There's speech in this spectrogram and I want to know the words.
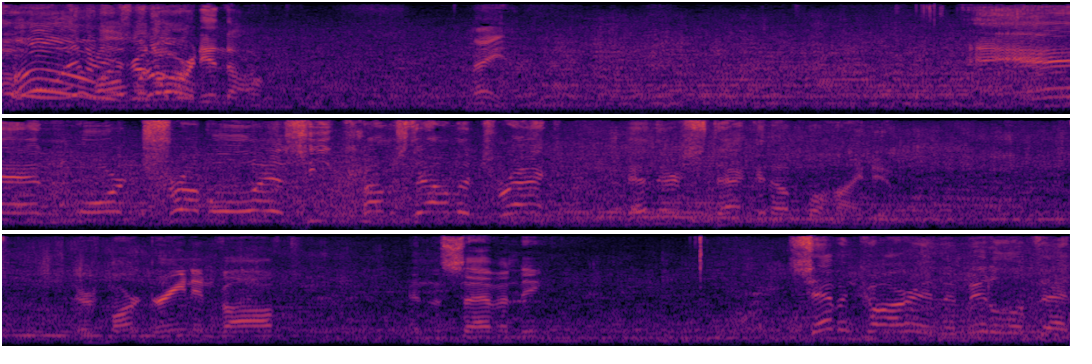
Menard oh, into Man, And more trouble as he comes down the track, and they're stacking up behind him. there's Mark Green involved in the 70. Seven car in the middle of that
